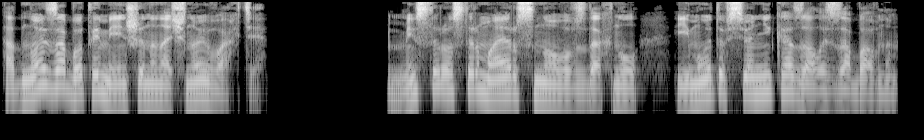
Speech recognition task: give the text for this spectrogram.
«Одной заботы меньше на ночной вахте». Мистер Остермайер снова вздохнул. Ему это все не казалось забавным.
